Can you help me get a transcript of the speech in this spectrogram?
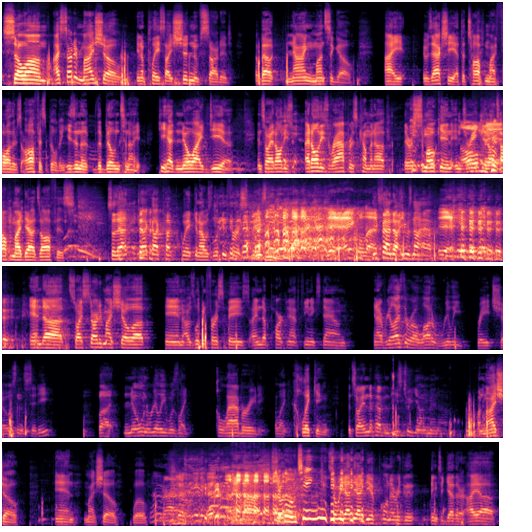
So um, I started my show in a place I shouldn't have started about nine months ago. I it was actually at the top of my father's office building. He's in the, the building tonight. He had no idea, and so I had all these I had all these rappers coming up. They were smoking and drinking on top of my dad's office. So that that got cut quick, and I was looking for a space. Yeah, ain't. He found out he was not happy. and uh, so I started my show up, and I was looking for a space. I ended up parking at Phoenix Down, and I realized there were a lot of really great shows in the city, but no one really was like collaborating or like clicking. And so I ended up having these two young men up on my show and my show. Whoa. and, uh, so, so we had the idea of pulling everything together. I uh,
